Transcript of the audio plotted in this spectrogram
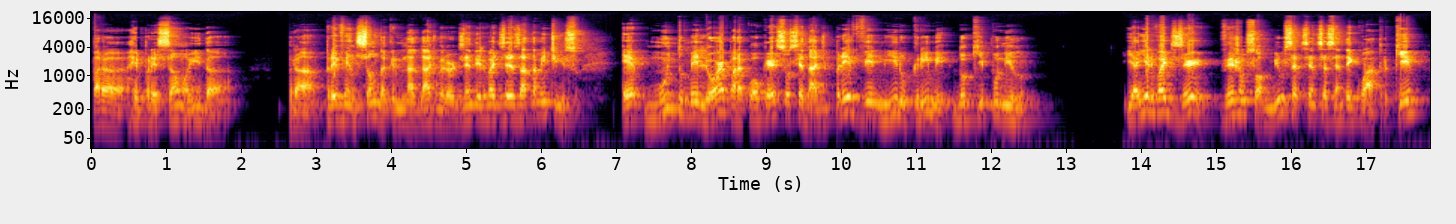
para repressão aí da para prevenção da criminalidade, melhor dizendo, e ele vai dizer exatamente isso. É muito melhor para qualquer sociedade prevenir o crime do que puni-lo. E aí ele vai dizer, vejam só, 1764, que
